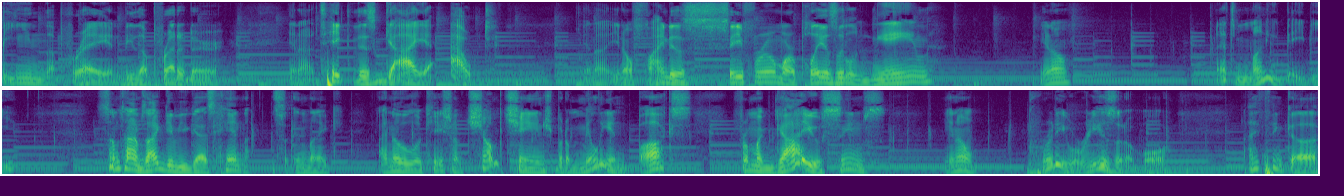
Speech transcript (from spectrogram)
being the prey and be the predator and uh, take this guy out and uh, you know find his safe room or play his little game you know that's money baby sometimes i give you guys hints and like i know the location of chump change but a million bucks from a guy who seems you know pretty reasonable. I think, uh,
